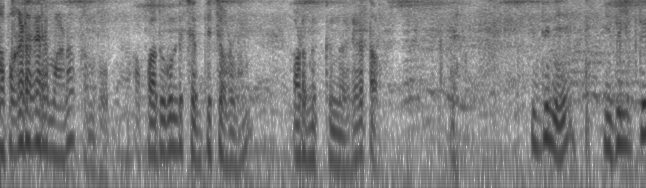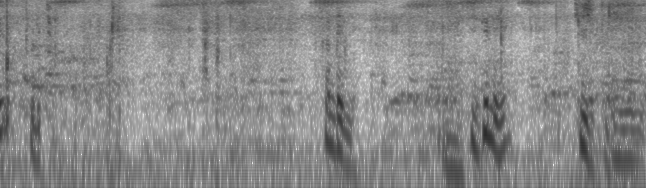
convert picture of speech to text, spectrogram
അപകടകരമാണ് സംഭവം. അപ്പോൾ അതുകൊണ്ട് ശ്രദ്ധിച്ചോളണം അവിടെ നിൽക്കുന്നവർ കേട്ടോ? ഇതിനെ ഇതിലിട്ട് പിടിച്ചു. കണ്ടില്ലേ? ഇതിന് തിരിക്കും.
